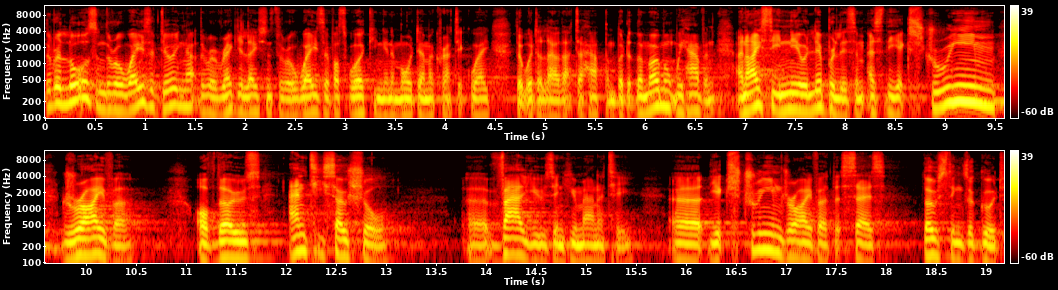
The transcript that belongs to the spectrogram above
There are laws and there are ways of doing that. There are regulations. There are ways of us working in a more democratic way that would allow that to happen. But at the moment, we haven't. And I see neoliberalism as the extreme driver of those antisocial uh, values in humanity, uh, the extreme driver that says those things are good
